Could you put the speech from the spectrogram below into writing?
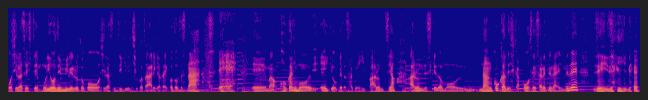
お知らせして無料で見れるとこをお知らせできるっていうことはありがたいことですな。えー、えー、まあ、他にも影響を受けた作品いっぱいあるんですよ。あるんですけども、何個かでしか構成されてないんでね、ぜひぜひね、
